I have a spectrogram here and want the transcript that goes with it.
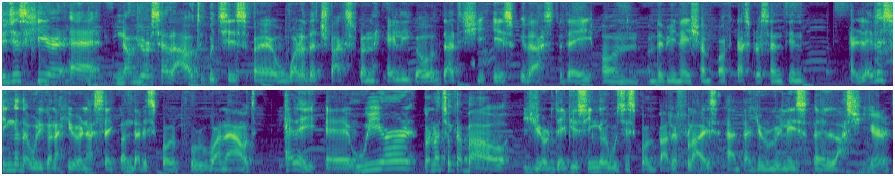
you just hear uh, Knock Yourself Out, which is uh, one of the tracks from Haley Gold that she is with us today on, on the Be Nation podcast presenting her latest single that we're going to hear in a second that is called Pour One Out. Haley, uh, we are going to talk about your debut single, which is called Butterflies, and that you released uh, last year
